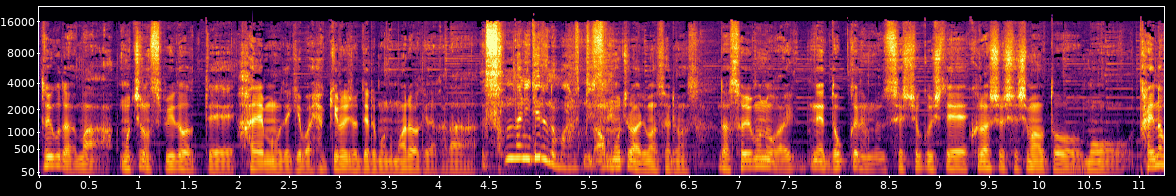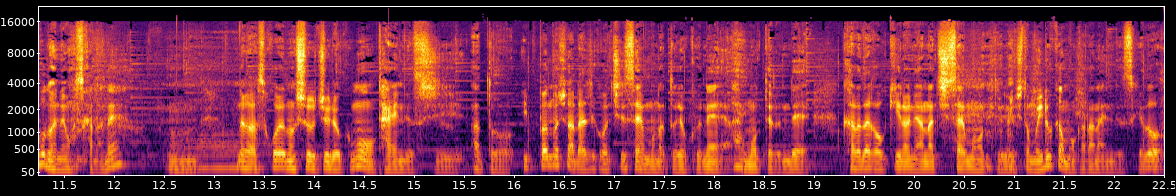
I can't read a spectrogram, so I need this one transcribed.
ということはまあもちろんスピードだって速いものでいけば100キロ以上出るものもあるわけだから。そんなに出るのもあるんです、ね、あもちろんありますあります。だからそういうものがねどっかに接触してクラッシュしてしまうともう大変なことになりますからね。うんだからそこへの集中力も大変ですしあと一般の人はラジコン小さいものだとよくね、はい、思ってるんで体が大きいのにあんな小さいものっていう人もいるかもわからないんですけど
